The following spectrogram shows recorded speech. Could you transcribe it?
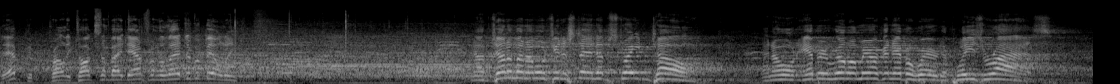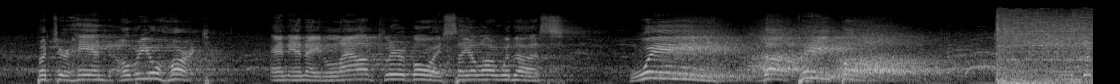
Zeb could probably talk somebody down from the ledge of a building. Now, gentlemen, I want you to stand up straight and tall. And I want every real American everywhere to please rise. Put your hand over your heart and in a loud, clear voice say along with us, We the people. The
